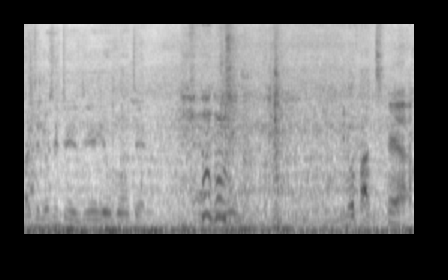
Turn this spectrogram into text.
Pat Inosito is doing yogurt and. Uh, you know Pat. Yeah.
